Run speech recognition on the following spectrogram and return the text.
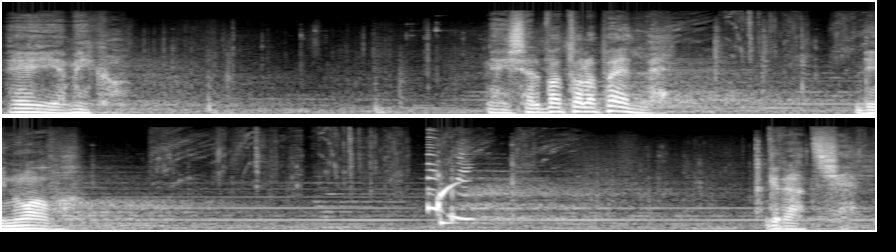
Ehi, amico. Mi hai salvato la pelle. Di nuovo. Grazie.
